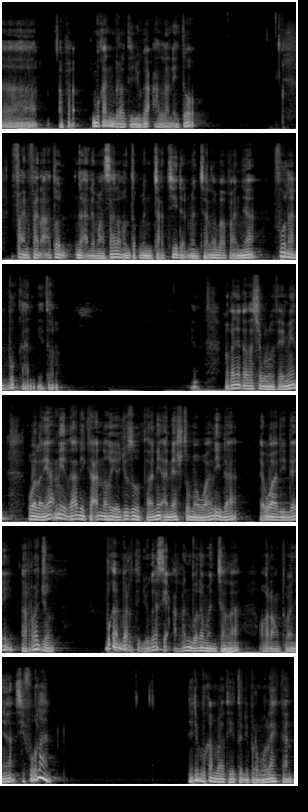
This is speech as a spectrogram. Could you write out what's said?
uh, apa bukan berarti juga Alan itu fine fine atau nggak ada masalah untuk mencaci dan mencela bapaknya Fulan bukan gitu loh Ya. Makanya kata Syaikhul Utsaimin, "Wala ya'ni dzalika annahu yajuzu tsani an yashtuma walida eh, walidai ar-rajul." Bukan berarti juga si Alan boleh mencela orang tuanya si fulan. Jadi bukan berarti itu diperbolehkan.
